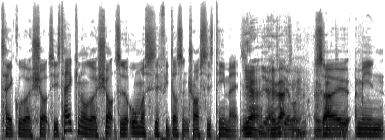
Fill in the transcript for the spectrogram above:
take all those shots. He's taking all those shots almost as if he doesn't trust his teammates. Yeah, Yeah, yeah, well, exactly. So I mean,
